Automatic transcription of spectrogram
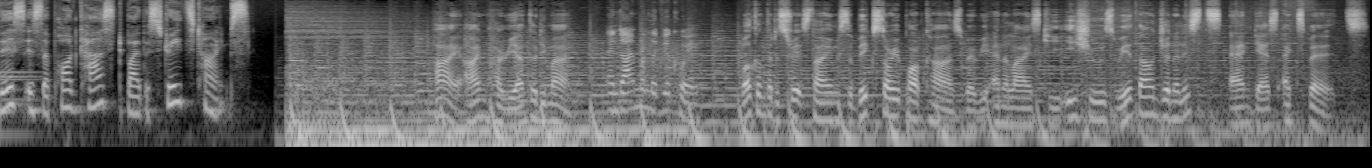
This is a podcast by The Straits Times. Hi, I'm Haryanto Diman. And I'm Olivia Quay. Welcome to The Straits Times, the big story podcast where we analyze key issues with our journalists and guest experts.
